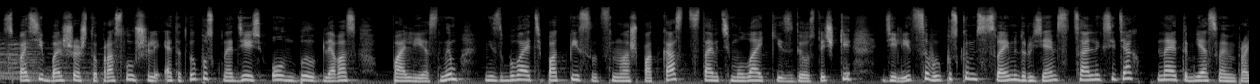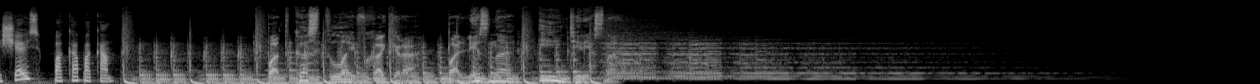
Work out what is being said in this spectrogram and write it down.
Спасибо большое, что прослушали этот выпуск. Надеюсь, он был для вас полезным. Не забывайте подписываться на наш подкаст, ставить ему лайки и звездочки, делиться выпусками со своими друзьями в социальных сетях. На этом я с вами прощаюсь. Пока-пока. Подкаст лайфхакера. Полезно и интересно.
